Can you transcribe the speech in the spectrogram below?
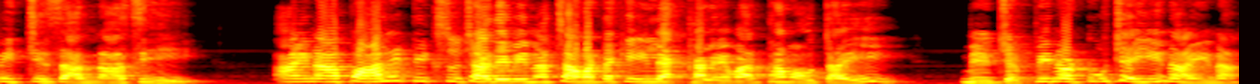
పిచ్చి సన్నాసి. ఆయన పాలిటిక్స్ చదివిన చవటకి లెక్కలే అర్థమవుతాయి. మేం చెప్పినట్టు చెయ్యి నాయన.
